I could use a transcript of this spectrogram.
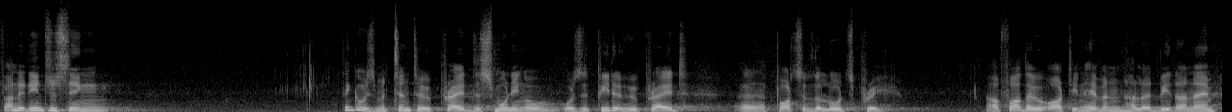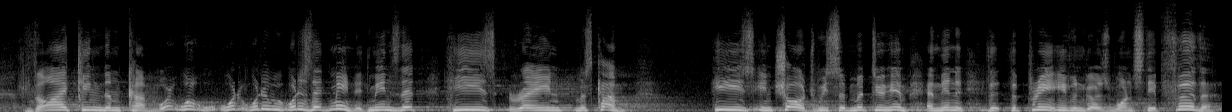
Found it interesting think it was Matinta who prayed this morning, or was it Peter who prayed uh, parts of the Lord's Prayer? Our Father who art in heaven, hallowed be thy name. Thy kingdom come. What, what, what, what, do, what does that mean? It means that his reign must come. He's in charge. We submit to him. And then the, the prayer even goes one step further.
